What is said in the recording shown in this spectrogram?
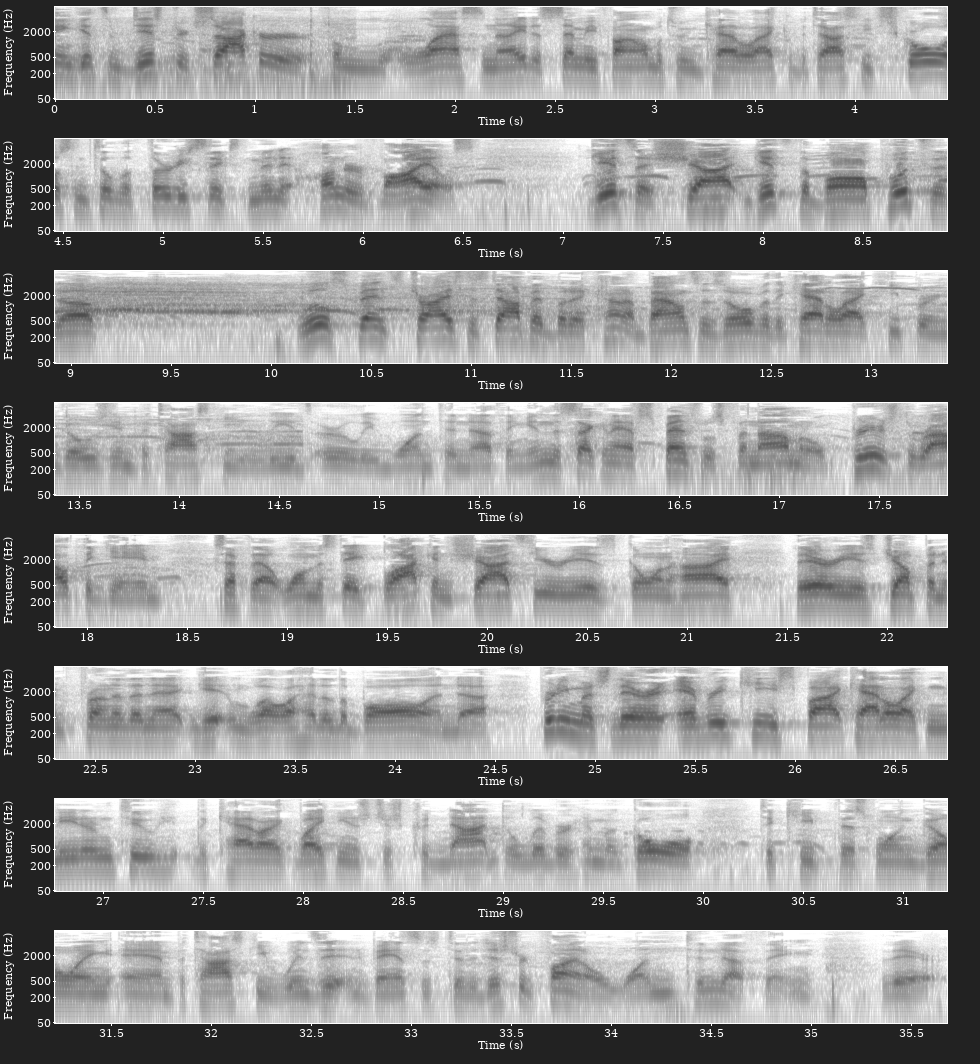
And get some district soccer from last night, a semifinal between Cadillac and Petoskey. Scoreless until the 36th minute. Hunter Viles gets a shot, gets the ball, puts it up. Will Spence tries to stop it, but it kind of bounces over the Cadillac keeper and goes in. Petoskey leads early one to nothing. In the second half, Spence was phenomenal, pretty much throughout the game, except for that one mistake, blocking shots. Here he is going high. There he is jumping in front of the net, getting well ahead of the ball, and uh, pretty much there at every key spot Cadillac needed him to. The Cadillac Vikings just could not deliver him a goal to keep this one going, and Petoskey wins it and advances to the district final, one to nothing there.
